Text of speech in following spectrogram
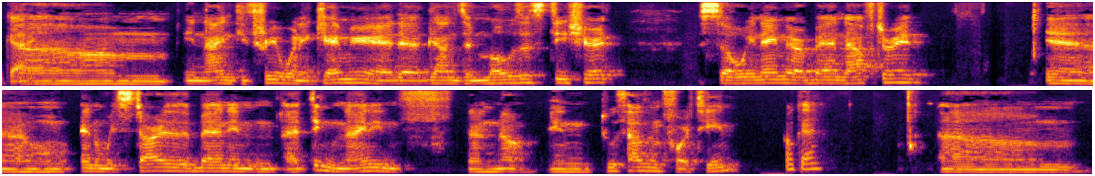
Okay. Um, in '93, when he came here, he had a Guns and Moses T-shirt, so we named our band after it. Um, and we started the band in I think 19 uh, no in 2014. okay. Um,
